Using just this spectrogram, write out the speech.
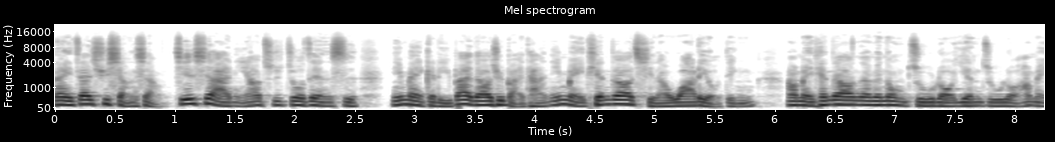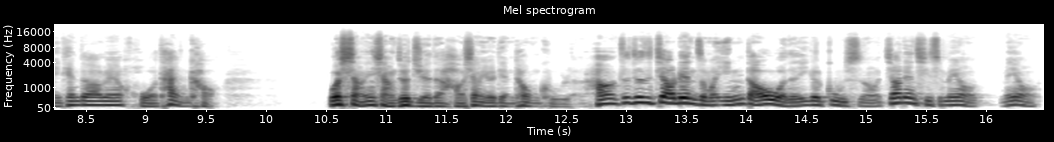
那你再去想想，接下来你要去做这件事，你每个礼拜都要去摆摊，你每天都要起来挖柳丁，啊，每天都要那边弄猪肉腌猪肉，啊，每天都要那边火炭烤。我想一想就觉得好像有点痛苦了。好，这就是教练怎么引导我的一个故事哦。教练其实没有没有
